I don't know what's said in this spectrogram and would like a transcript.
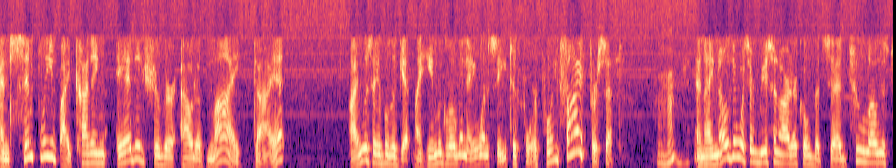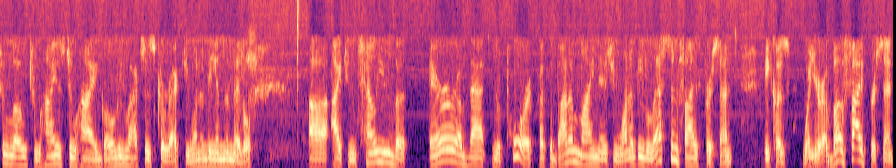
And simply by cutting added sugar out of my diet, I was able to get my hemoglobin A1C to 4.5%. mm hmm And I know there was a recent article that said too low is too low, too high is too high, Goldilocks is correct, you want to be in the middle. Uh, I can tell you the error of that report, but the bottom line is you want to be less than 5% because when you're above 5%,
